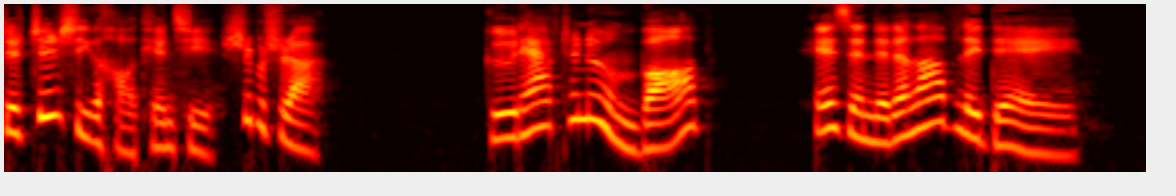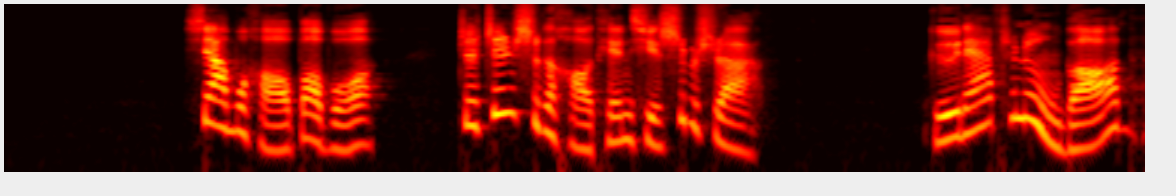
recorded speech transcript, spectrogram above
这真是一个好天气，是不是啊？Good afternoon, Bob. Isn't it a lovely day? 下午好，鲍勃。这真是个好天气，是不是啊？Good afternoon, Bob.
